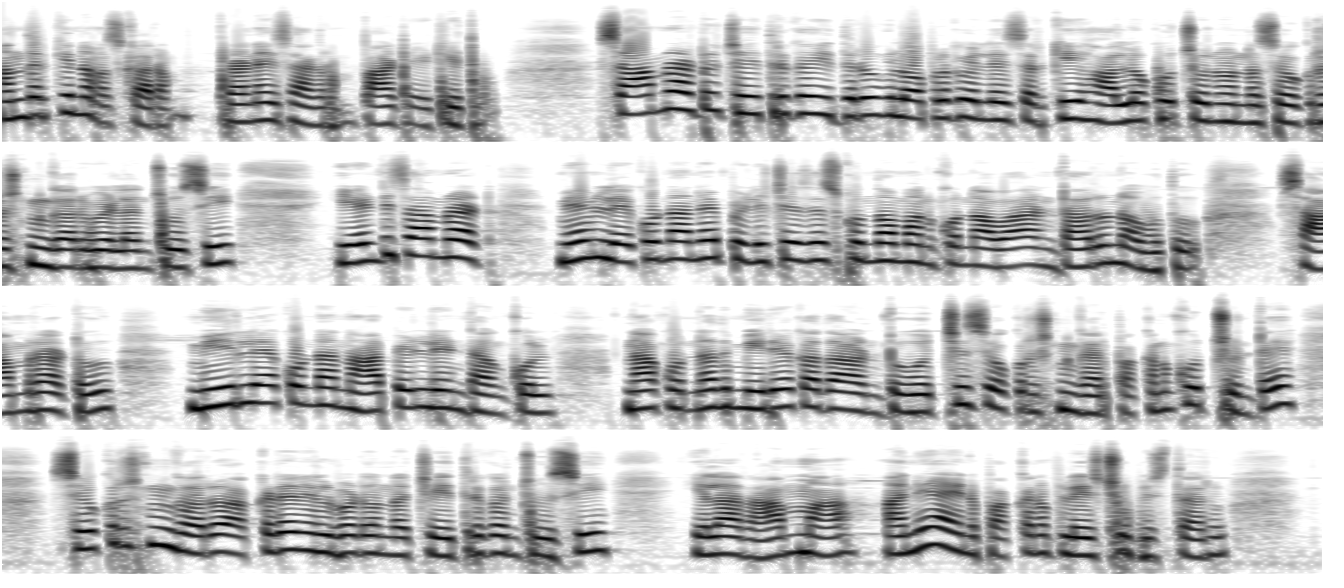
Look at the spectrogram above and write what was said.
అందరికీ నమస్కారం. ప్రణయ్ సాగరం పాట ఎయిటీ టూ. సామ్రాట్ చైత్రిక ఇద్దరు లోపలికి వెళ్ళేసరికి హాల్లో కూర్చొని ఉన్న శివకృష్ణ గారు వీళ్ళని చూసి ఏంటి సామ్రాట్? మేము లేకుండానే పెళ్ళి చేసేసుకుందాం అనుకున్నావా? అంటారు నవ్వుతూ. సామ్రాట్ మీరు లేకుండా నా పెళ్ళేంటి అంకుల్? నాకున్నది మీరే కదా అంటూ వచ్చి శివకృష్ణ గారి పక్కన కూర్చుంటే శివకృష్ణ గారు అక్కడే నిలబడి ఉన్న చైత్రికను చూసి ఇలా రామ్మ అని ఆయన పక్కన ప్లేస్ చూపిస్తారు.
